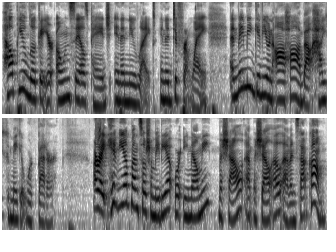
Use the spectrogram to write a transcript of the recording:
help you look at your own sales page in a new light, in a different way, and maybe give you an aha about how you can make it work better. All right, hit me up on social media or email me, Michelle at MichelleLEvans.com.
